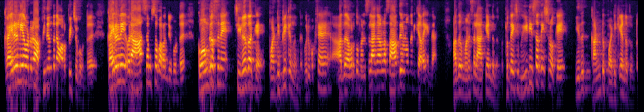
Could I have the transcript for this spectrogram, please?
കൈരളി അവിടെ ഒരു അഭിനന്ദനം അർപ്പിച്ചുകൊണ്ട് കൈരളി ഒരു ആശംസ പറഞ്ഞുകൊണ്ട് കോൺഗ്രസിനെ ചിലതൊക്കെ പഠിപ്പിക്കുന്നുണ്ട്. ഒരു പക്ഷേ അത് അവർക്ക് മനസ്സിലാക്കാനുള്ള സാധ്യതയുണ്ടോ എന്ന് എനിക്കറിയില്ല. അത് മനസ്സിലാക്കേണ്ടതുണ്ട്. പ്രത്യേകിച്ച് വി. ഡി. സതീശനൊക്കെ ഇത് കണ്ടു പഠിക്കേണ്ടതുണ്ട്.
